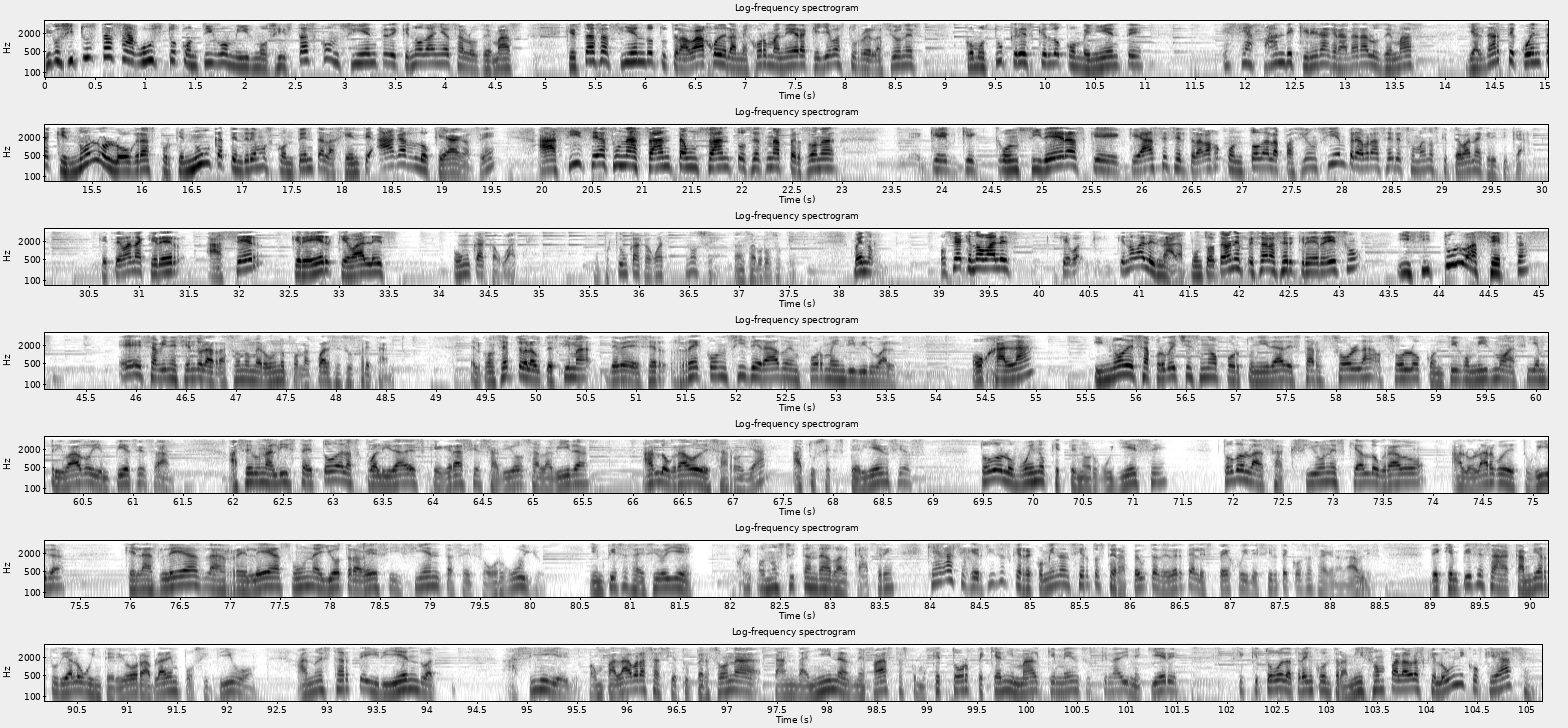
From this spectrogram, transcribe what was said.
digo, si tú estás a gusto contigo mismo, si estás consciente de que no dañas a los demás, que estás haciendo tu trabajo de la mejor manera, que llevas tus relaciones como tú crees que es lo conveniente, ese afán de querer agradar a los demás y al darte cuenta que no lo logras porque nunca tendremos contenta a la gente, hagas lo que hagas, ¿eh? Así seas una santa, un santo, seas una persona eh, que, que consideras que, que haces el trabajo con toda la pasión, siempre habrá seres humanos que te van a criticar, que te van a querer hacer creer que vales un cacahuate. ¿Por qué un cacahuate? No sé, tan sabroso que es. Bueno, o sea que no vales que, no vales nada, punto. Te van a empezar a hacer creer eso y si tú lo aceptas, esa viene siendo la razón número uno por la cual se sufre tanto. El concepto de la autoestima debe de ser reconsiderado en forma individual. Ojalá y no desaproveches una oportunidad de estar sola o solo contigo mismo así en privado y empieces a hacer una lista de todas las cualidades que gracias a Dios, a la vida, has logrado desarrollar, a tus experiencias, todo lo bueno que te enorgullece, todas las acciones que has logrado a lo largo de tu vida, que las leas, las releas una y otra vez y sientas eso, orgullo, y empieces a decir, oye, Oye, pues no estoy tan dado al catre. Que hagas ejercicios que recomiendan ciertos terapeutas de verte al espejo y decirte cosas agradables. De que empieces a cambiar tu diálogo interior, a hablar en positivo, a no estarte hiriendo así, con palabras hacia tu persona tan dañinas, nefastas, como qué torpe, qué animal, qué menso, es que nadie me quiere, es que, que todo la traen contra mí. Son palabras que lo único que hacen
